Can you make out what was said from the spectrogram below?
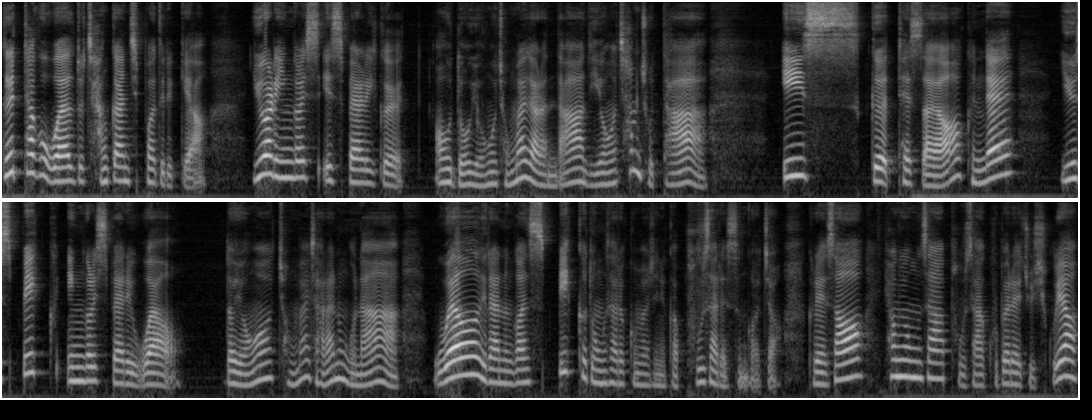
good하고 well도 잠깐 짚어드릴게요. Your English is very good. 어, 너 영어 정말 잘한다. 네 영어 참 좋다. is good 했어요. 근데 you speak English very well. 너 영어 정말 잘하는구나. well이라는 건 speak 동사를 꾸며주니까 부사를 쓴 거죠. 그래서 형용사, 부사 구별해 주시고요.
